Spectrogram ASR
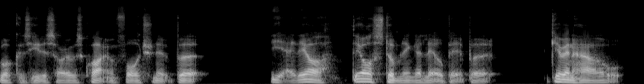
well conceded. Sorry, was quite unfortunate, but yeah, they are they are stumbling a little bit. But given how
